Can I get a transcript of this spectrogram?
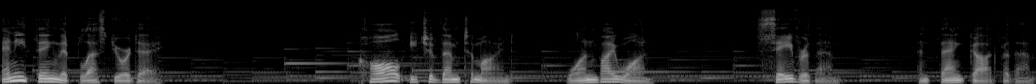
anything that blessed your day. Call each of them to mind, one by one, savor them, and thank God for them.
